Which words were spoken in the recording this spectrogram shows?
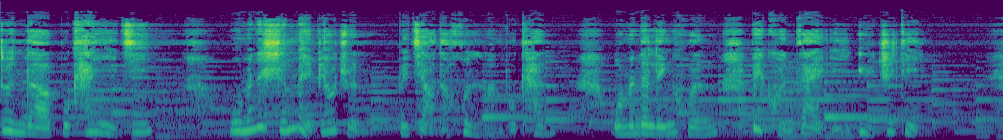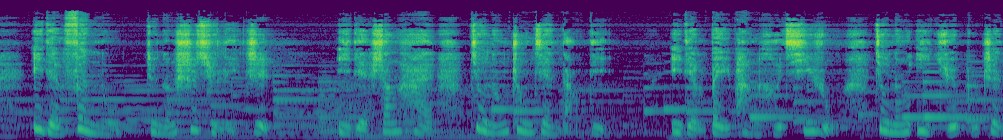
钝的不堪一击，我们的审美标准被搅得混乱不堪，我们的灵魂被捆在一隅之地。一点愤怒就能失去理智，一点伤害就能中箭倒地，一点背叛和欺辱就能一蹶不振。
